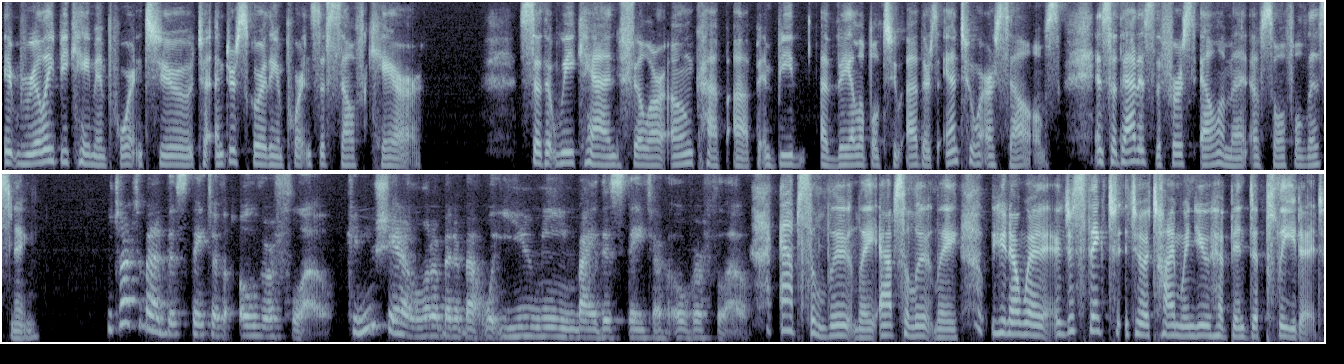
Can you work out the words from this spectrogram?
it really became important to to underscore the importance of self-care so that we can fill our own cup up and be available to others and to ourselves. And so that is the first element of soulful listening. You talked about the state of overflow. Can you share a little bit about what you mean by this state of overflow? Absolutely, absolutely. You know, when just think to, to a time when you have been depleted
